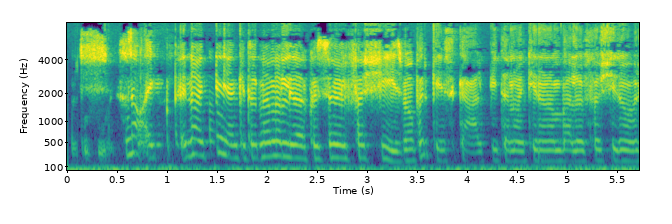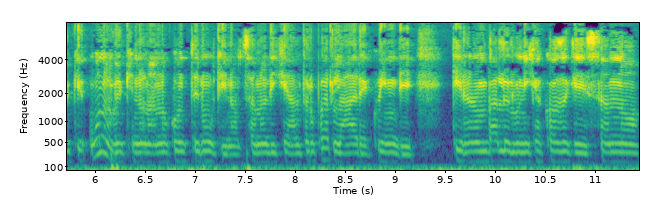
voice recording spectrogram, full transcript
No e, no, e quindi anche tornando alla questione del fascismo, perché scalpitano e tirano in ballo il fascismo? Perché uno, perché non hanno contenuti, non sanno di che altro parlare, quindi tirano in ballo l'unica cosa che sanno,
